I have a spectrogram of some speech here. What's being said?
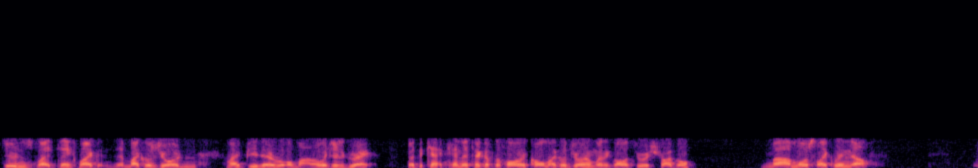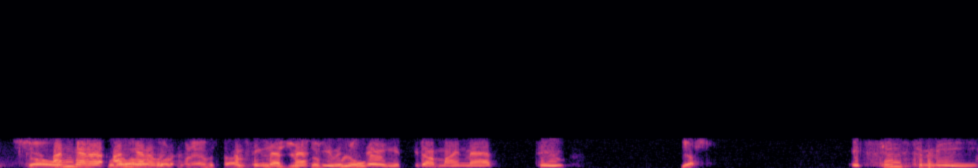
students might think Michael, that Michael Jordan might be their role model, which is great. But they can, can they pick up the phone and call Michael Jordan when they're going through a struggle? Uh, most likely no. So I'm gonna I'm I, gonna what I want to emphasize something that Matthew is real. saying, if you don't mind, Matt, too. Yes. It seems to me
